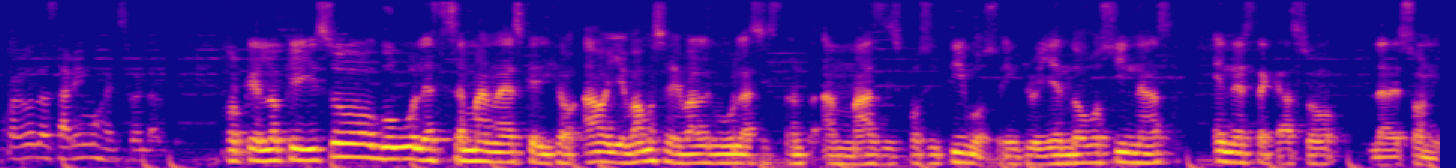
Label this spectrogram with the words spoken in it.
juegos de azar y mujerzuelas. Porque lo que hizo Google esta semana es que dijo, ah, oye, vamos a llevar el Google Assistant a más dispositivos, incluyendo bocinas, en este caso la de Sony.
